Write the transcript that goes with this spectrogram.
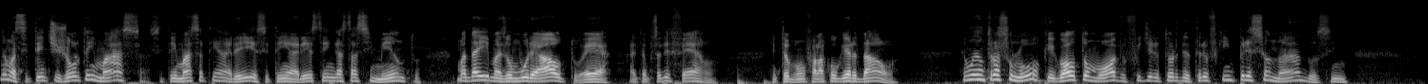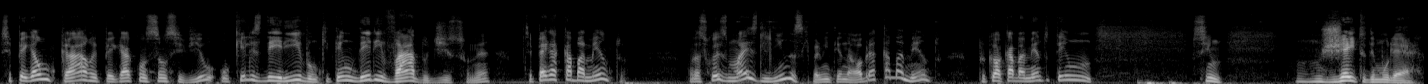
Não, mas se tem tijolo, tem massa. Se tem massa, tem areia. Se tem areia, você tem que gastar cimento. Mas daí, mas o muro é alto? É. Aí então precisa de ferro. Então vamos falar com o Gerdau. É um, é um troço louco, igual automóvel. Fui diretor de Detran, eu fiquei impressionado, assim. Se pegar um carro e pegar a construção civil, o que eles derivam, que tem um derivado disso, né? Você pega acabamento. Uma das coisas mais lindas que para mim tem na obra é acabamento. Porque o acabamento tem um, assim, um jeito de mulher.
